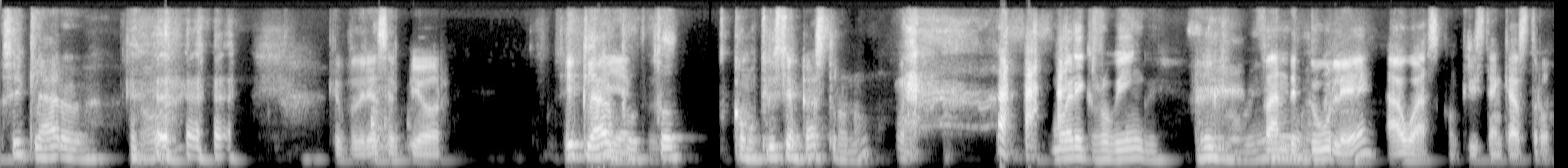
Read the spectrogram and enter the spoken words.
Sí, claro. ¿no? que podría ser peor. Sí, claro, Bien, pues, todo, como Cristian Castro, ¿no? como Eric Rubin, güey. Eric Rubin, Fan de Tule, ¿eh? Aguas con Cristian Castro.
